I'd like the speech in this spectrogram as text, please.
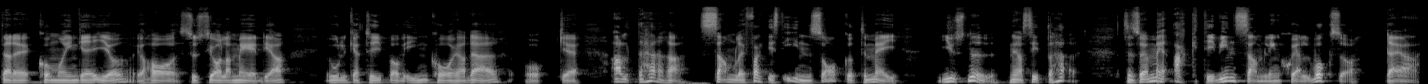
där det kommer in grejer, jag har sociala media, olika typer av inkorgar där och eh, allt det här eh, samlar ju faktiskt in saker till mig just nu när jag sitter här. Sen så är jag mer aktiv insamling själv också, där jag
